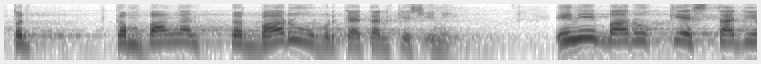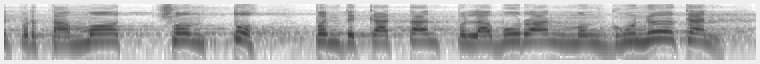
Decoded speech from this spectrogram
perkembangan terbaru berkaitan kes ini. Ini baru kes tadi pertama contoh pendekatan pelaburan menggunakan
